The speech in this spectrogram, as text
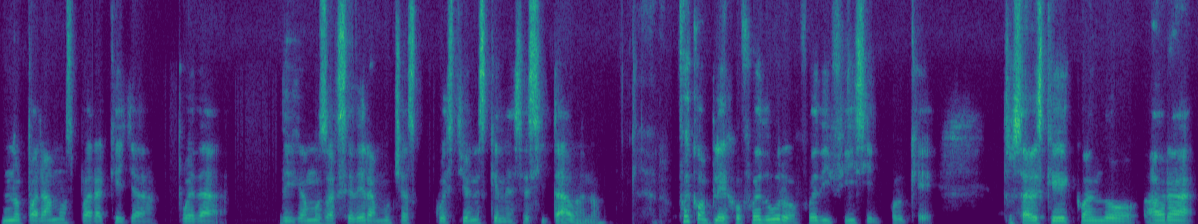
no paramos para que ella pueda digamos, acceder a muchas cuestiones que necesitaba, ¿no? Claro. Fue complejo, fue duro, fue difícil, porque tú sabes que cuando ahora,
